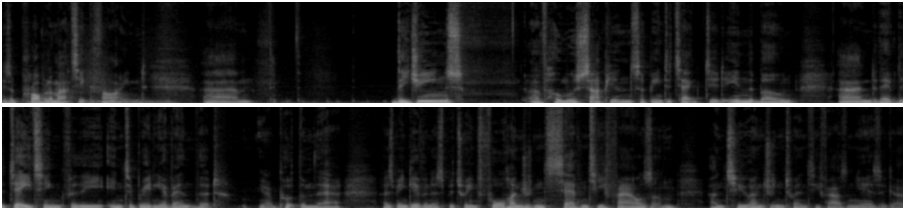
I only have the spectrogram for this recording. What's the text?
is a problematic find. Um, the genes of Homo sapiens have been detected in the bone, and they've the dating for the interbreeding event that you know put them there has been given as between 470,000 and 220,000 years ago.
